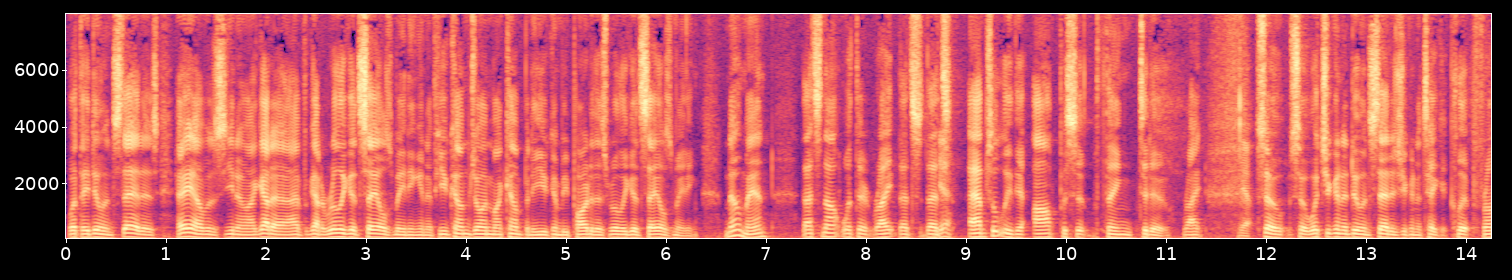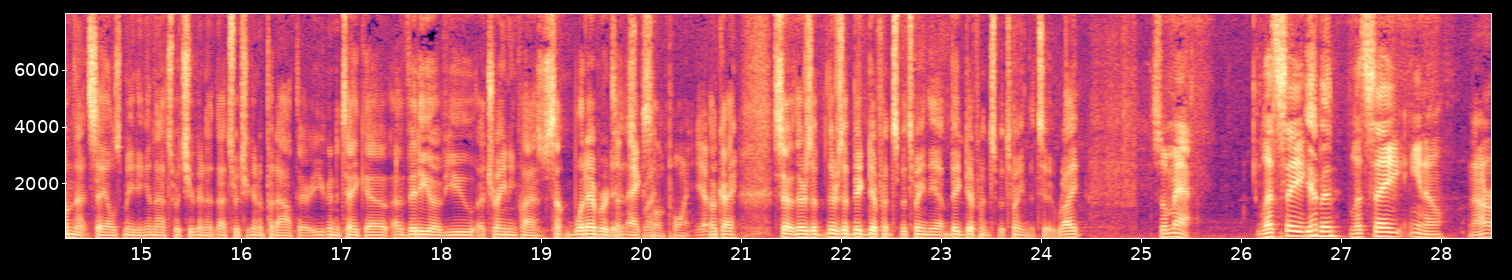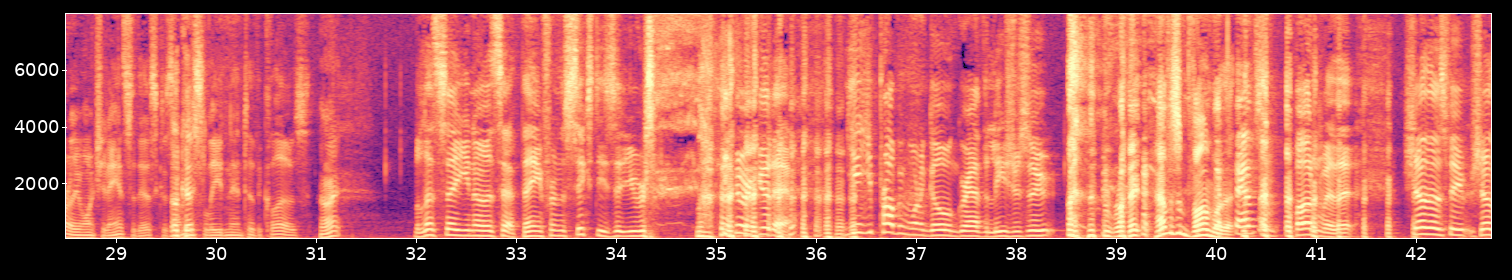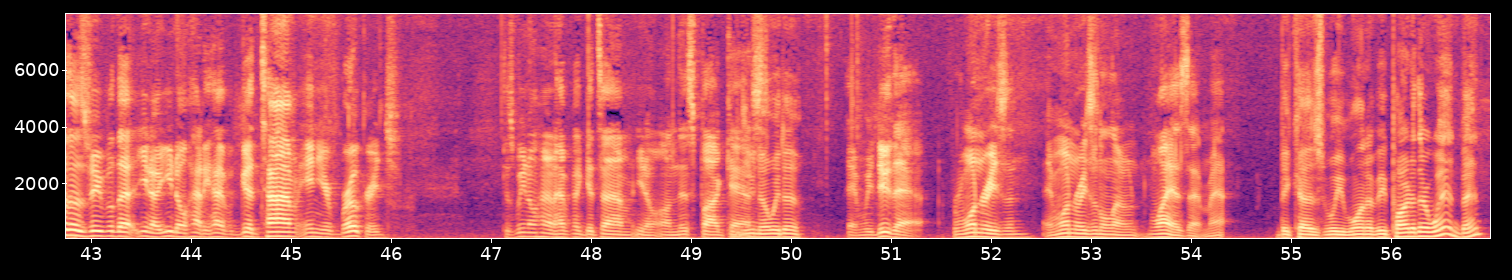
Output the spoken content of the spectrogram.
what they do instead is, hey, I was, you know, I got a, I've got a really good sales meeting, and if you come join my company, you can be part of this really good sales meeting. No, man, That's not what they're right. That's that's Yeah. absolutely the opposite thing to do, right? Yeah. So so what you're going to do instead is you're going to take a clip from that sales meeting, and that's what you're going to that's what you're going to put out there. You're going to take a, a video of you, a training class, or something, whatever it is. It's an right? excellent point. Yep. Okay. So there's a there's a big difference between the big difference between the two, right? So Matt, let's say Yeah, Ben. Let's say you know, and I don't really want you to answer this because I'm just leading into the close. All right. But let's say you know it's that thing from the '60s that you were you were good at. Yeah, you probably want to go and grab the leisure suit, right. Have some fun with it. have some fun with it. Show those people, show those people that you know you know how to have a good time in your brokerage. Because we know how to have a good time, you know, on this podcast. You know we do and we do that for one reason and one reason alone. Why is that, Matt? because we want to be part of their win, Ben.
